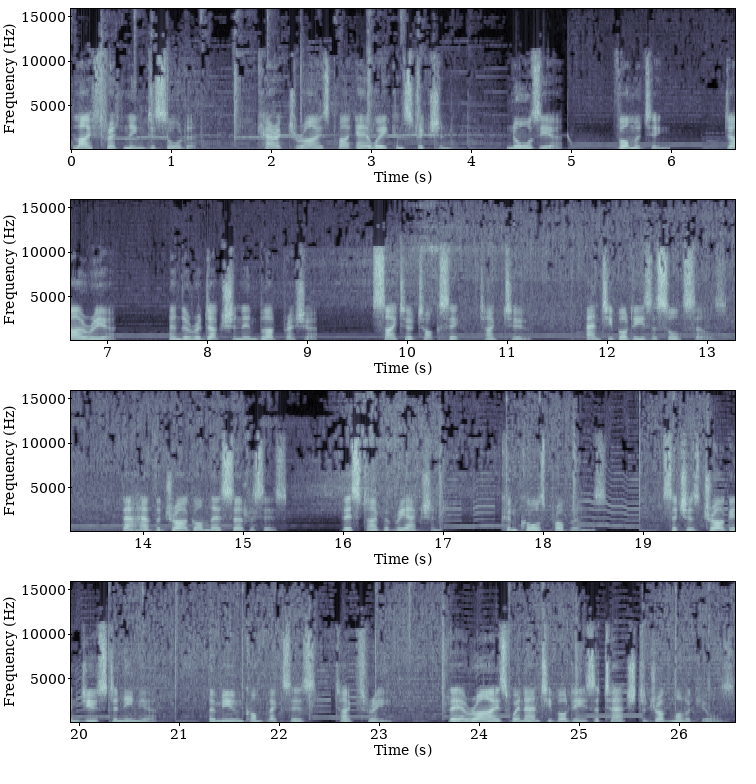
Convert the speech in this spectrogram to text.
life-threatening disorder characterized by airway constriction, nausea, vomiting, diarrhea, and a reduction in blood pressure. Cytotoxic, type 2. Antibodies are salt cells that have the drug on their surfaces. This type of reaction can cause problems, such as drug-induced anemia. Immune complexes, type 3. They arise when antibodies attach to drug molecules.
